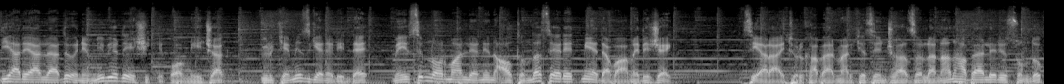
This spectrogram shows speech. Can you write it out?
diğer yerlerde önemli bir değişiklik olmayacak. Ülkemiz genelinde mevsim normallerinin altında seyretmeye devam edecek. CRI Türk Haber Merkezi'nce hazırlanan haberleri sunduk.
